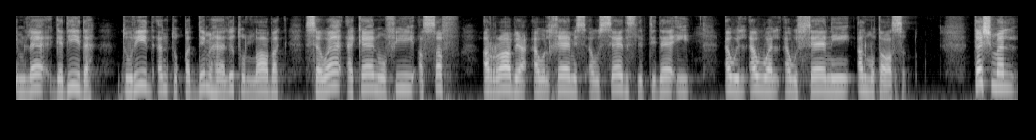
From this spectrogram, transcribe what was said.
إملاء جديدة تريد أن تقدمها لطلابك سواء كانوا في الصف الرابع أو الخامس أو السادس الابتدائي أو الأول أو الثاني المتوسط. تشمل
